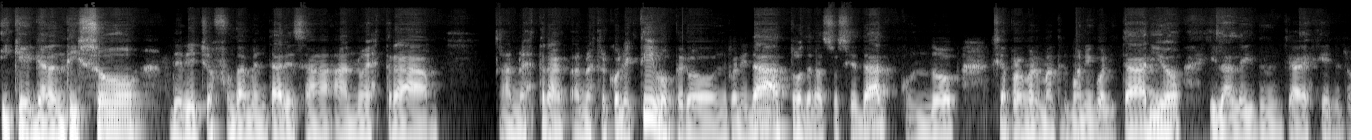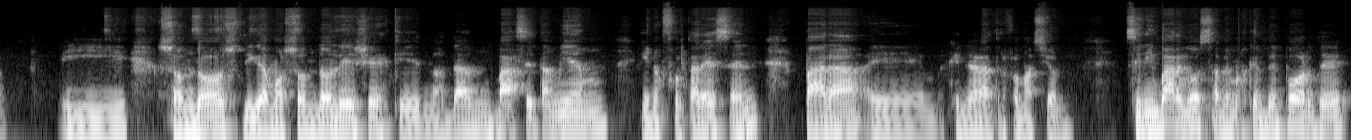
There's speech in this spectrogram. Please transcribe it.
y que garantizó derechos fundamentales a, nuestra, a, nuestra, a nuestro colectivo, pero en realidad a toda la sociedad cuando se aprobó el matrimonio igualitario y la ley de identidad de género. Y son dos, digamos, son dos leyes que nos dan base también y nos fortalecen para eh, generar la transformación. Sin embargo, sabemos que el deporte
